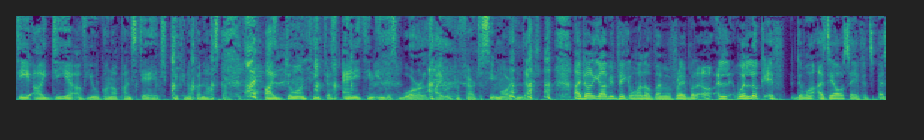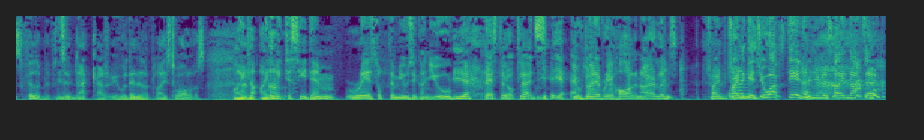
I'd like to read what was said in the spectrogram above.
the idea of you going up on stage picking up an Oscar, I don't think there's anything in this world I would prefer to see more than that. I don't think I'll be picking one up. I'm afraid, but uh, well, look, if the one, as they all say, if it's best film, if it's yeah. in that category, well, then it applies to all of us. I'd, li- I'd like to see them raise up the music on you. Yeah, best of luck, lads. Yeah, yeah. You've done every hall in Ireland. Trying, trying well, to get you off stage when you decide not to.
